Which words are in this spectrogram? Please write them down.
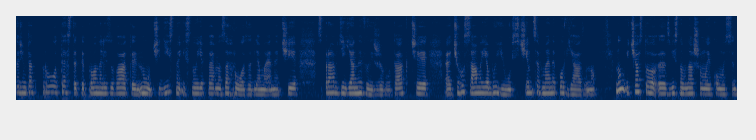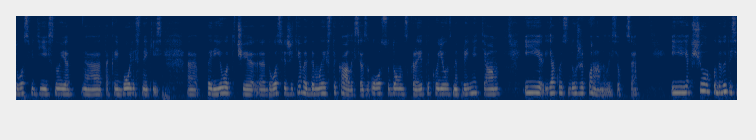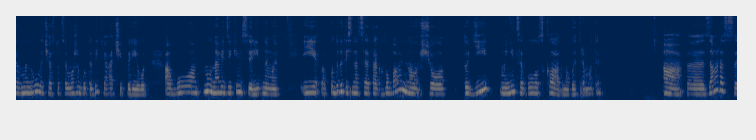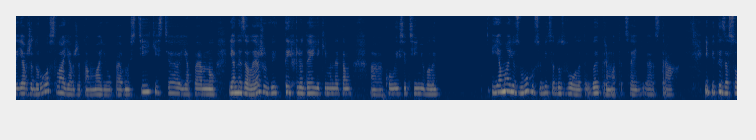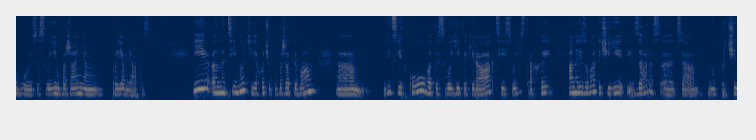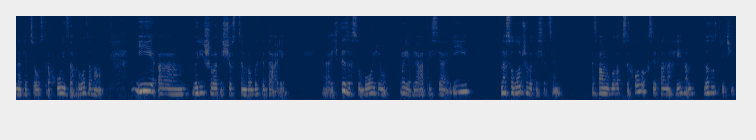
скажімо так, протестити, проаналізувати, ну, чи дійсно існує певна загроза для мене, чи справді я не виживу, так? чи е, чого саме я боюсь, чим це в мене пов'язано. Ну і часто, е, звісно, в нашому якомусь досвіді існує е, такий болісний якийсь період чи досвід життєвий, де ми стикалися з осудом, з критикою, з неприйняттям і якось дуже поранились об це. І якщо подивитися в минуле, часто це може бути дитячий період, або ну, навіть з якимись рідними, і подивитися на це так глобально, що тоді мені це було складно витримати. А е, зараз я вже доросла, я вже там маю певну стійкість, е, я певну, я не залежу від тих людей, які мене там е, колись оцінювали. І я маю змогу собі це дозволити, витримати цей е, страх і піти за собою, за своїм бажанням проявлятись. І е, на цій ноті я хочу побажати вам е, відслідковувати свої такі реакції, свої страхи, аналізувати, чи є зараз е, ця ну, причина для цього страху і загроза вам, і вирішувати, що з цим робити далі. Йти за собою, проявлятися і насолоджуватися цим. З вами була психолог Світлана Гліган. До зустрічі!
